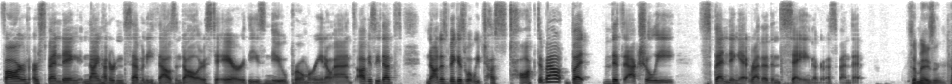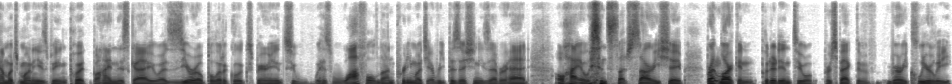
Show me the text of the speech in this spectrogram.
far are spending $970,000 to air these new pro Moreno ads. Obviously, that's not as big as what we just talked about, but that's actually spending it rather than saying they're going to spend it. It's amazing how much money is being put behind this guy who has zero political experience, who has waffled on pretty much every position he's ever had. Ohio is in such sorry shape. Brent Larkin put it into perspective very clearly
